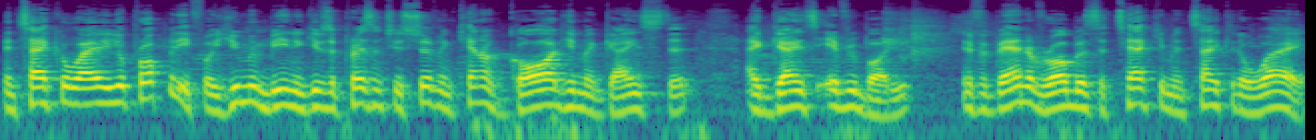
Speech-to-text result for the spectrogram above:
and take away your property. For a human being who gives a present to his servant cannot guard him against it, against everybody. If a band of robbers attack him and take it away,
